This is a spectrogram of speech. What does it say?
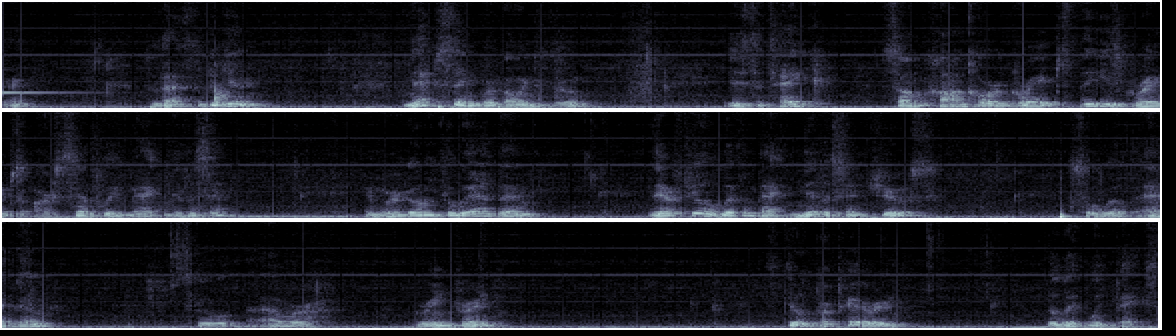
Okay, so that's the beginning. Next thing we're going to do is to take some Concord grapes. These grapes are simply magnificent. And we're going to add them. They're filled with a magnificent juice. So we'll add them to our green drink. Still preparing the liquid base.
